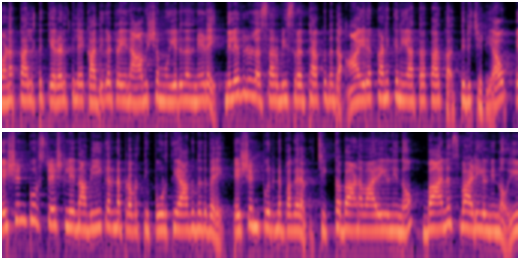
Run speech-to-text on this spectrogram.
ഓണക്കാലത്ത് കേരളത്തിലേക്ക് അധിക ട്രെയിൻ ആവശ്യം ഉയരുന്നതിനിടെ നിലവിലുള്ള സർവീസ് റദ്ദാക്കുന്നത് ആയിരക്കണക്കിന് യാത്രക്കാർക്ക് തിരിച്ചടിയാവും. യശ്വൻപൂർ സ്റ്റേഷനിലെ നവീകരണ പ്രവൃത്തി പൂർത്തിയാകുന്നതുവരെ യശ്വന്ത്പൂരിന് പകരം ചിക്കബാണവാരയിൽ നിന്നോ ബാനസ്വാടിയിൽ നിന്നോ ഈ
